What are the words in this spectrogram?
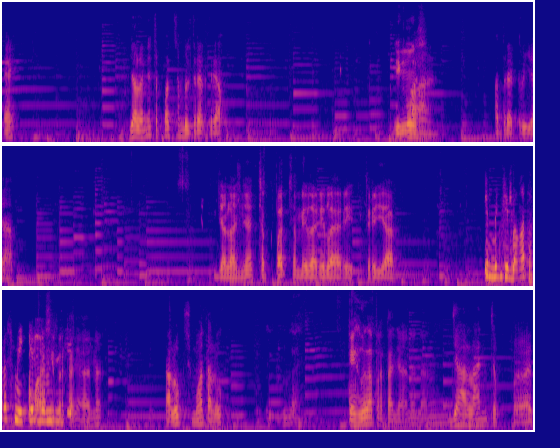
eh, jalannya cepat sambil teriak-teriak. Ingus? Kan teriak-teriak. jalannya cepat sambil lari-lari teriak. Ih benci banget harus mikir jam Masih segitu. pertanyaannya. Taluk, semua taluk. Kayak hula pertanyaannya nah. Jalan cepet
